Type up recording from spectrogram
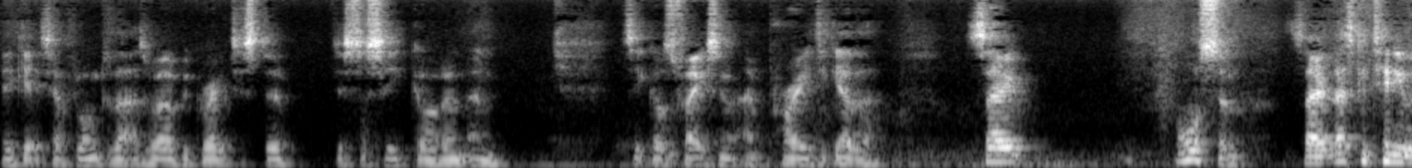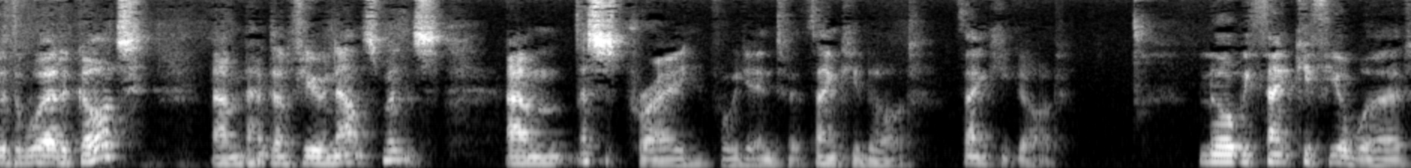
yeah, get yourself along to that as well. It'd be great just to just to seek God and, and seek God's face and, and pray together. So, awesome. So let's continue with the Word of God. Um, I've done a few announcements. Um, let's just pray before we get into it. Thank you, Lord. Thank you, God. Lord, we thank you for your word.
